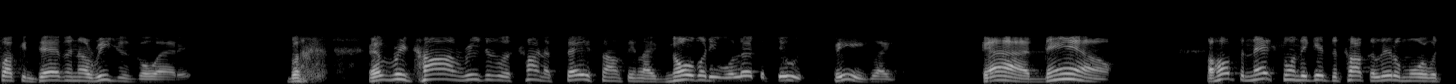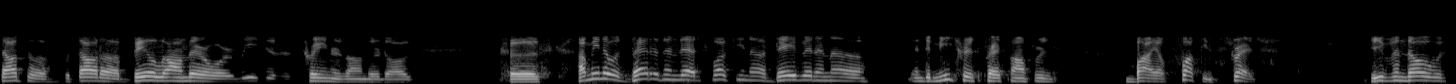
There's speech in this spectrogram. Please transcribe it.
fucking Devin or Regis go at it, but every time Regis was trying to say something, like nobody will let the dude speak. Like, god damn. I hope the next one they get to talk a little more without the without uh Bill on there or Regis' trainers on there, dog. Cause I mean it was better than that fucking uh David and uh and Demetrius press conference by a fucking stretch. Even though was,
